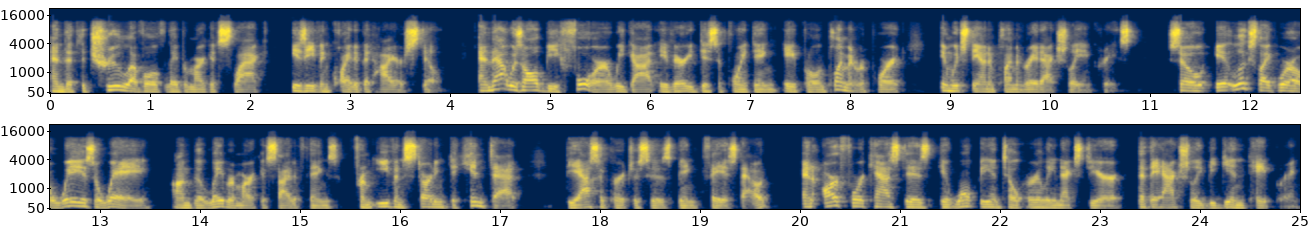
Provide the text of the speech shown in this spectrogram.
and that the true level of labor market slack is even quite a bit higher still. And that was all before we got a very disappointing April employment report in which the unemployment rate actually increased. So it looks like we're a ways away on the labor market side of things from even starting to hint at the asset purchases being phased out. And our forecast is it won't be until early next year that they actually begin tapering.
